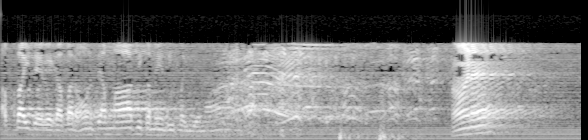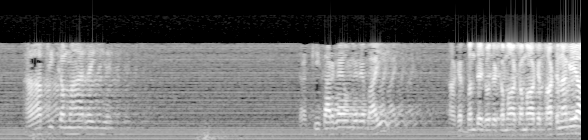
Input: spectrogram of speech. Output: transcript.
ابا ہی دے گا، پر ہوں تے اما آپ ہی کمے دی پئی ہے نا۔ ہوں آپ ہی کما رہی ہے۔ ترقی کر گئے ہو میرے بھائی۔ آخر بندے جو کما کما کے تھک نہ گیا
